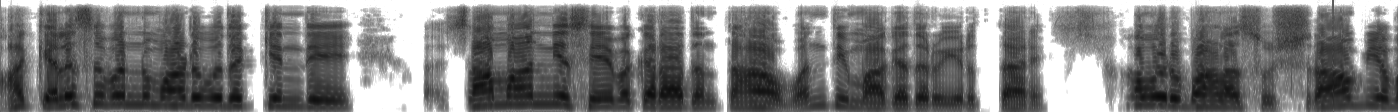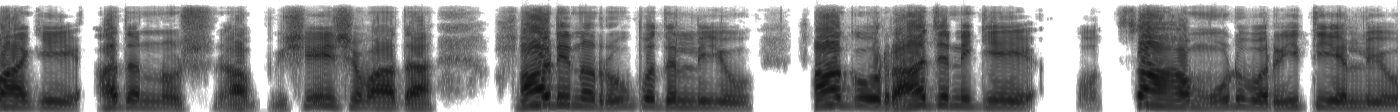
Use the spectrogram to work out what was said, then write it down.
ಆ ಕೆಲಸವನ್ನು ಮಾಡುವುದಕ್ಕೆಂದೇ ಸಾಮಾನ್ಯ ಸೇವಕರಾದಂತಹ ವಂದಿಮಾಗದರು ಇರುತ್ತಾರೆ. ಅವರು ಬಹಳ ಸುಶ್ರಾವ್ಯವಾಗಿ ಅದನ್ನು ವಿಶೇಷವಾದ ಹಾಡಿನ ರೂಪದಲ್ಲಿಯೂ ಹಾಗೂ ರಾಜನಿಗೆ ಉತ್ಸಾಹ ಮೂಡುವ ರೀತಿಯಲ್ಲಿಯೂ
